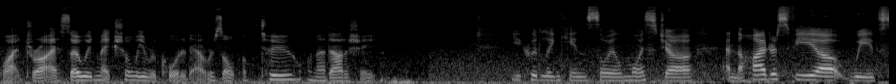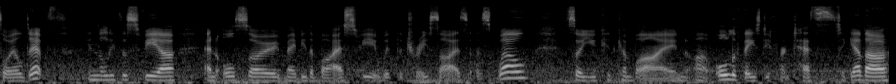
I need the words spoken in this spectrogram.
quite dry. So we'd make sure we recorded our result of two on our data sheet. You could link in soil moisture and the hydrosphere with soil depth in the lithosphere and also maybe the biosphere with the tree size as well. So you could combine uh, all of these different tests together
